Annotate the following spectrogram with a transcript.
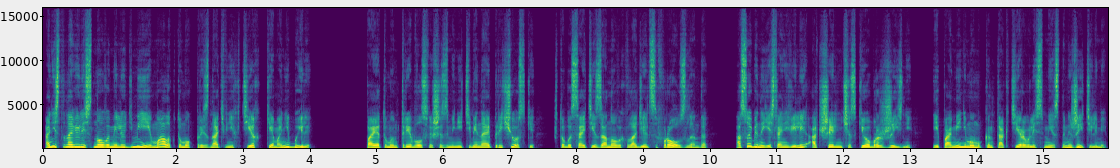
они становились новыми людьми, и мало кто мог признать в них тех, кем они были. Поэтому им требовалось лишь изменить имена и прически, чтобы сойти за новых владельцев Роузленда, особенно если они вели отшельнический образ жизни и по минимуму контактировали с местными жителями.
